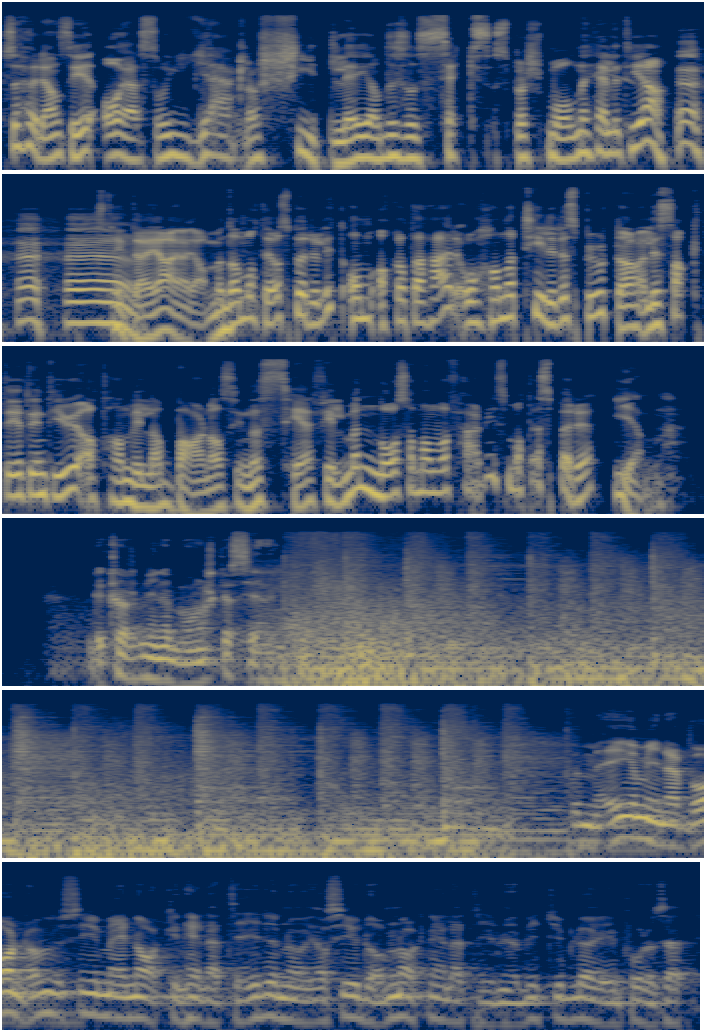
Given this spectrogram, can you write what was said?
så hører jeg han si, å, jeg er så jækla skitlei av disse sexspørsmålene hele tida. Så tenkte jeg, ja, ja, ja, men da måtte jeg jo spørre litt om akkurat det her, og han har tidligere spurt, da, eller sagt i et intervju, at han ville la barna sine se filmen. Nå som han var ferdig, så måtte jeg spørre igjen. Det er klart mine barn skal se den. Mig och mina barn, de ser ju mig naken hela tiden och jag ser ju dem nakna hela tiden. Jag byter ju blöjor på dem. Så att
